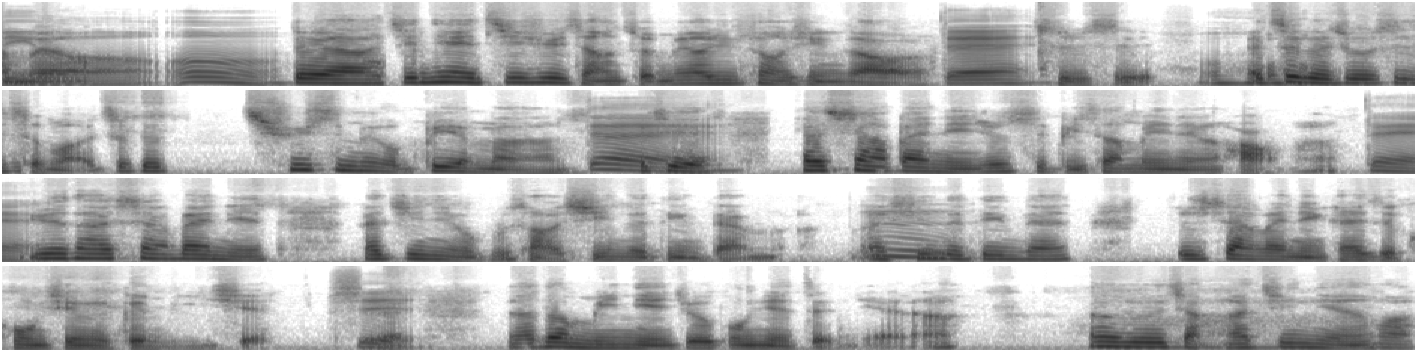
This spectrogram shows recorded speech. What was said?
你了，嗯，对啊，今天也继续涨，准备要去创新高了，对，是不是？那这个就是什么？这个趋势没有变嘛，对，而且它下半年就是比上半年好嘛，对，因为它下半年它今年有不少新的订单嘛，那新的订单就是下半年开始贡献会更明显。是，那到明年就贡献整年啊。那如果讲它今年的话，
